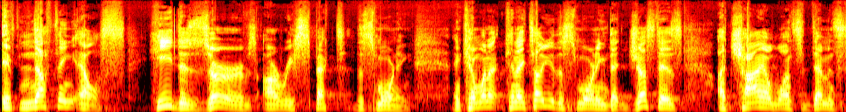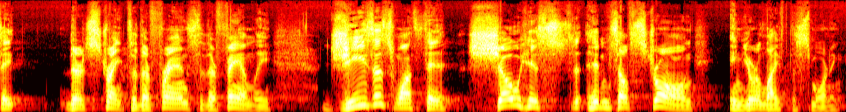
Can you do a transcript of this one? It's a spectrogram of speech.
If nothing else, he deserves our respect this morning. And can, I, can I tell you this morning that just as a child wants to demonstrate their strength to their friends, to their family, Jesus wants to show his, himself strong in your life this morning,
